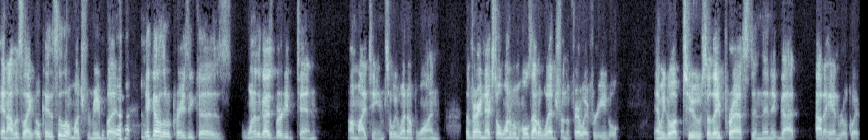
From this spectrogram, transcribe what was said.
and I was like, okay, this is a little much for me, but it got a little crazy because one of the guys birdied 10 on my team. So we went up one. The very next hole, one of them holes out a wedge from the fairway for Eagle. And we go up two. So they pressed and then it got out of hand real quick.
